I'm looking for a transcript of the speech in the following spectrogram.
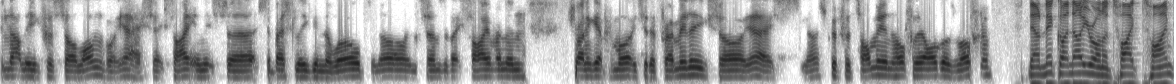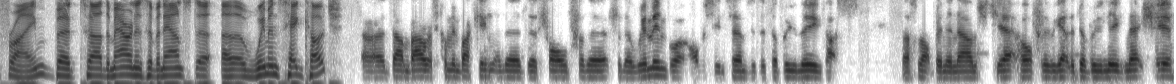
in that league for so long. But yeah, it's exciting. It's uh, it's the best league in the world, you know, in terms of excitement and trying to get promoted to the Premier League. So yeah, it's you know, it's good for Tommy, and hopefully it all goes well for him. Now, Nick, I know you're on a tight time frame, but uh, the Mariners have announced a, a women's head coach. Uh, Dan Barrett's coming back into the, the fold for the for the women, but obviously in terms of the W League, that's that's not been announced yet. Hopefully we get the W League next year,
